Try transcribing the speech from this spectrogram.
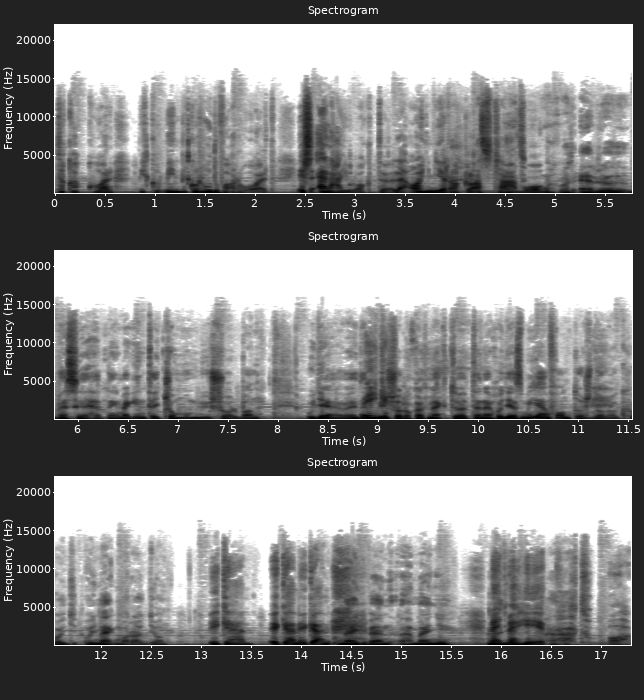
csak akkor, mikor, mint mikor udvarolt, és elájulok tőle, annyira klassz csávó. Hát, akkor erről beszélhetnénk megint egy csomó műsorban, ugye? De Igen. műsorokat megtöltene, hogy ez milyen fontos dolog, hogy, hogy megmaradjon. Igen, igen, igen. 40, mennyi? 47. Hát, a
